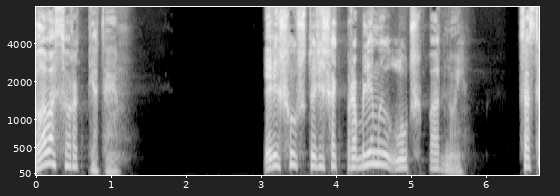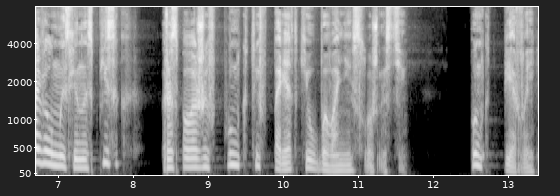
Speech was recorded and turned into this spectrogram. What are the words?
Глава 45. Я решил, что решать проблемы лучше по одной. Составил мысленный список, расположив пункты в порядке убывания сложности. Пункт первый.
